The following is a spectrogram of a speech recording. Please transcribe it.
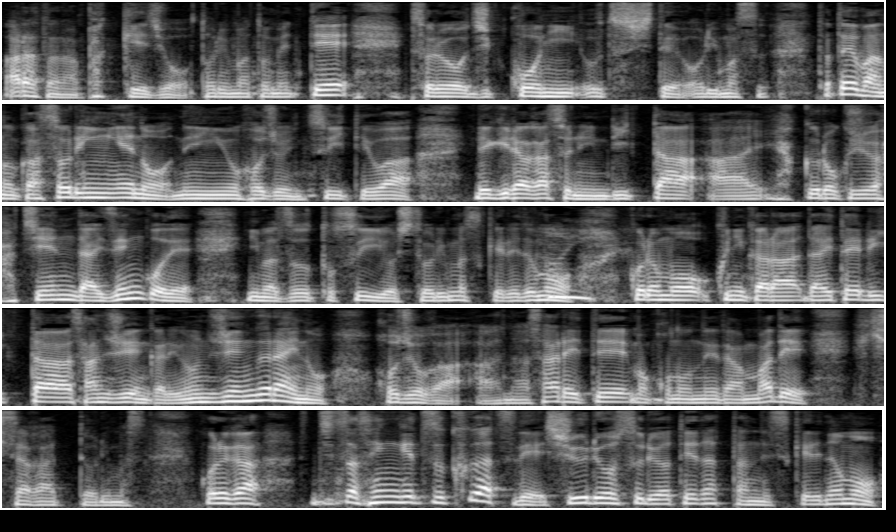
新たなパッケージを取りまとめてそれを実行に移しております。例えばあのガソリンへの燃油補助についてはレギュラーガソリンリッター168円台前後で今ずっと推移をしておりますけれども、はい、これも国から大体リッター30円から40円ぐらいの補助がなされて、まあ、この値段まで引き下がっております。これが実は先月9月で終了する予定だったんですけれども、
